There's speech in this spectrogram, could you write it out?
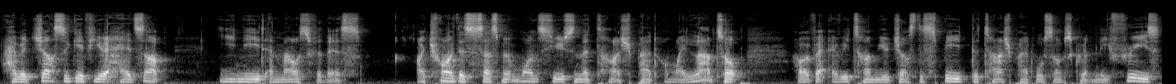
However, just to give you a heads up, you need a mouse for this. I tried this assessment once using the touchpad on my laptop, however every time you adjust the speed the touchpad will subsequently freeze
